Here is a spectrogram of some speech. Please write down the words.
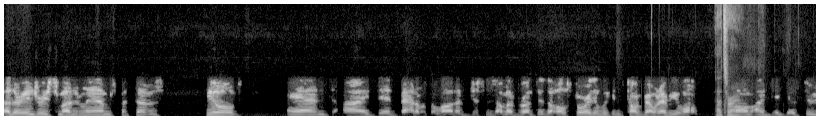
other injuries to my other limbs, but those healed and I did battle with a lot of just as I'm gonna run through the whole story, then we can talk about whatever you want. That's right. Um, I did go through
